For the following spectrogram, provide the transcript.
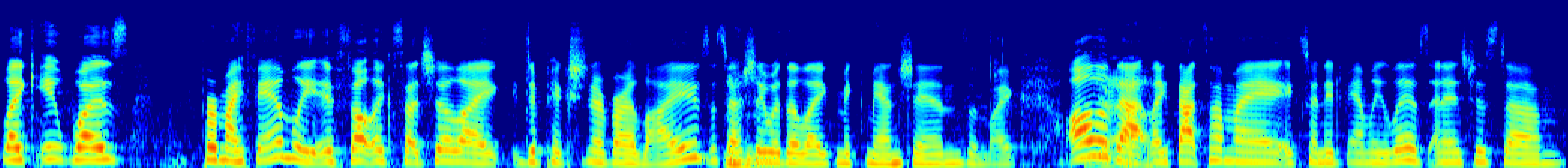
Like it was for my family, it felt like such a like depiction of our lives, especially Mhm. with the like McMansions and like all of that. Like that's how my extended family lives, and it's just um.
